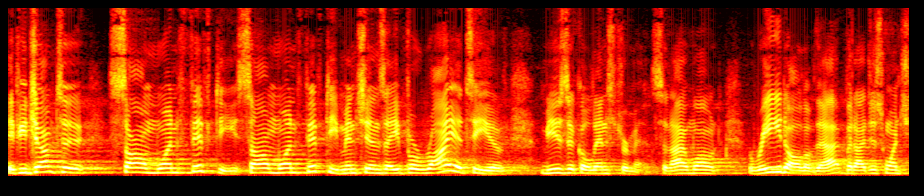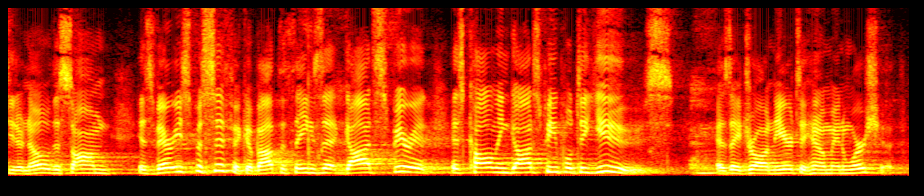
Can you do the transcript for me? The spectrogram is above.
If you jump to Psalm 150, Psalm 150 mentions a variety of musical instruments. And I won't read all of that, but I just want you to know the psalm is very specific about the things that God's Spirit is calling God's people to use as they draw near to Him in worship.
